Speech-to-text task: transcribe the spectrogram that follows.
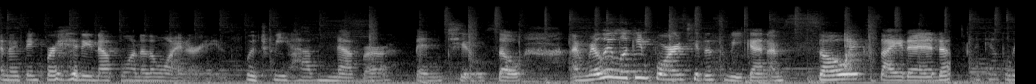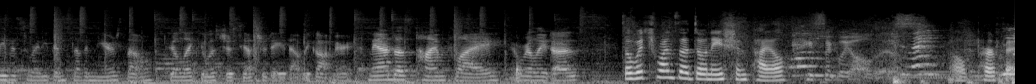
And I think we're hitting up one of the wineries, which we have never been to. So I'm really looking forward to this weekend. I'm so excited. I can't believe it's already been seven years though. I feel like it was just yesterday that we got married. Man, does time fly. It really does. So which one's a donation pile? Basically all of this. Oh, perfect.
